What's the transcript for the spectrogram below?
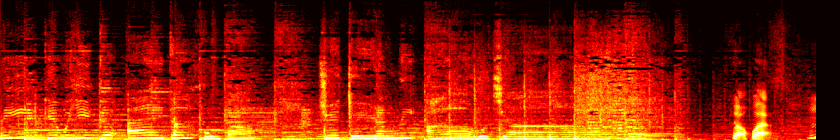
你给我一个爱的红包，绝对让你傲娇。兔小慧，嗯，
